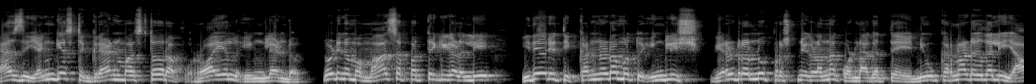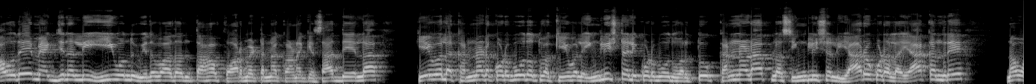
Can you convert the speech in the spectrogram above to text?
as the youngest grand master of royal England ನೋಡಿ, ನಮ್ಮ ಮಾಸ ಪತ್ರಿಕೆಗಳಲ್ಲಿ ಇದೇ ರೀತಿ ಕನ್ನಡ ಮತ್ತು ಇಂಗ್ಲಿಷ್ ಎರಡರಲ್ಲೂ ಪ್ರಶ್ನೆಗಳನ್ನು ಕೊಡಲಾಗುತ್ತೆ ನೀವು ಕರ್ನಾಟಕದಲ್ಲಿ ಯಾವುದೇ ಮ್ಯಾಗಜಿನಲ್ಲಿ ಈ ಒಂದು ವಿಧವಾದಂತಹ ಫಾರ್ಮೆಟ್ ಅನ್ನ ಕಾಣಕ್ಕೆ ಸಾಧ್ಯ ಇಲ್ಲ. ಕೇವಲ ಕನ್ನಡ ಕೊಡಬಹುದು ಅಥವಾ ಕೇವಲ ಇಂಗ್ಲಿಷ್ನಲ್ಲಿ ಕೊಡಬಹುದು ಹೊರತು ಕನ್ನಡ ಪ್ಲಸ್ ಇಂಗ್ಲಿಷ್ ಯಾರೂ ಯಾರು ಕೊಡಲ್ಲ. ಯಾಕಂದ್ರೆ ನಾವು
